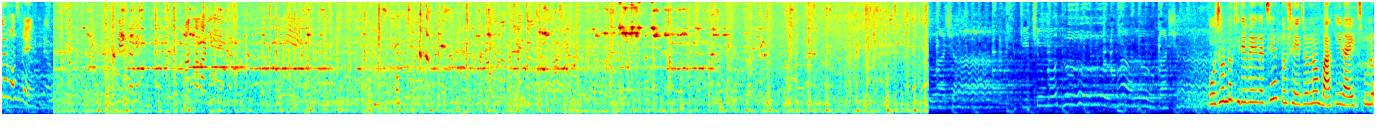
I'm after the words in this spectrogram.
তোর কোথায় বসবে প্রচণ্ড খিদে পেয়ে গেছে, তো সেই জন্য বাকি রাইডসগুলো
